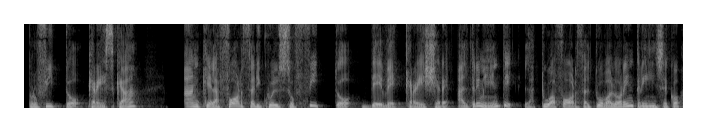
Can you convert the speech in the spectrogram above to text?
profitto cresca, anche la forza di quel soffitto deve crescere, altrimenti la tua forza, il tuo valore intrinseco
